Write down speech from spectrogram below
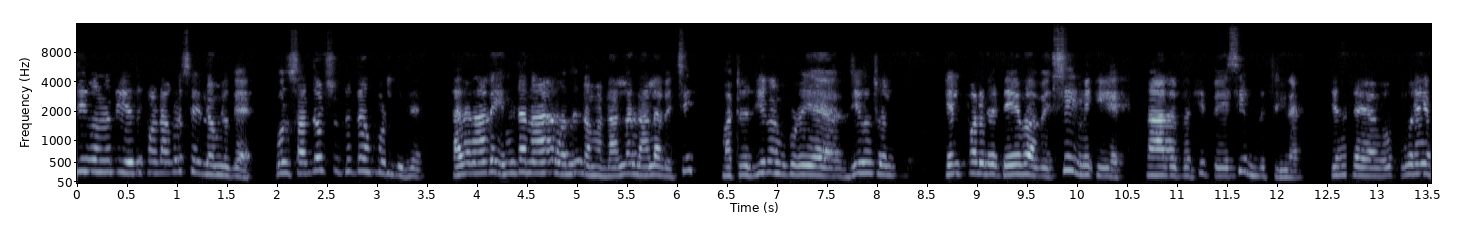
ஜீவன் வந்து எது பண்ணா கூட சரி நம்மளுக்கு ஒரு சந்தோஷத்தை தான் கொடுக்குது. அதனால இந்த நாளை வந்து நம்ம நல்ல நாளா வச்சு மற்ற ஜீவனுடைய ஜீவன்கள் ஹெல்ப் பண்ற தேவா வச்சு இன்னைக்கு நான் அதை பத்தி பேசி முடிச்சுங்க இந்த உரையை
